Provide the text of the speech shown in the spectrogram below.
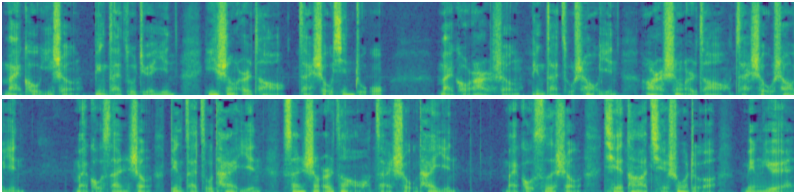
脉口一盛，病在足厥阴；一盛而燥，在手心主。脉口二声，并在足少阴；二盛而燥，在手少阴。脉口三声，并在足太阴；三盛而燥，在手太阴。脉口四声，且大且硕者，名曰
